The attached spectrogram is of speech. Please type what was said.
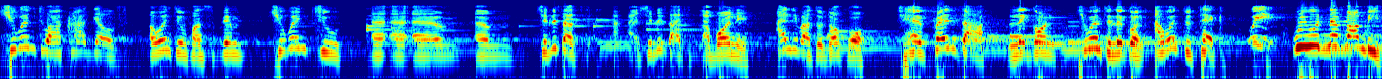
she went to Accra Girls. I went to Mfantsipim. She went to, uh, uh, um, um, she lives at, uh, she lives at Labone. I live at Odoko. Her friends are Legon. She went to Legon. I went to Tech. We, we would never meet.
